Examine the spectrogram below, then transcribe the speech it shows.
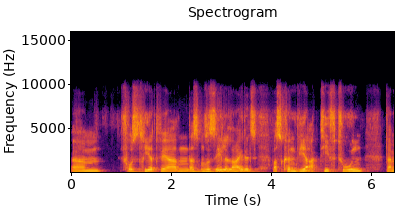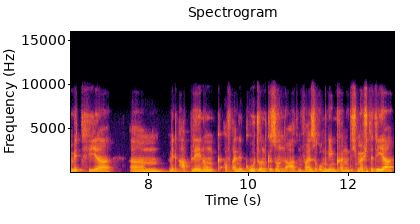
ähm, frustriert werden, dass unsere Seele leidet? Was können wir aktiv tun, damit wir ähm, mit Ablehnung auf eine gute und gesunde Art und Weise umgehen können. Und ich möchte dir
